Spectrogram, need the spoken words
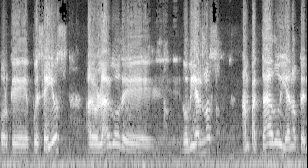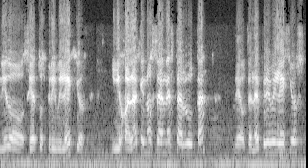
porque pues ellos a lo largo de gobiernos han pactado y han obtenido ciertos privilegios. Y ojalá que no sea en esta ruta de obtener privilegios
